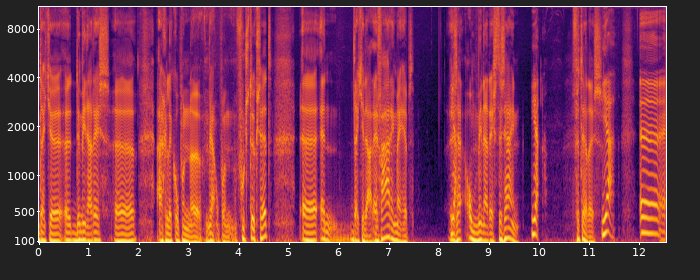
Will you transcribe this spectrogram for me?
dat je de minnares... eigenlijk op een, ja, op een voetstuk zet... en dat je daar ervaring mee hebt. Ja. Om minnares te zijn. Ja. Vertel eens. Ja, eh,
